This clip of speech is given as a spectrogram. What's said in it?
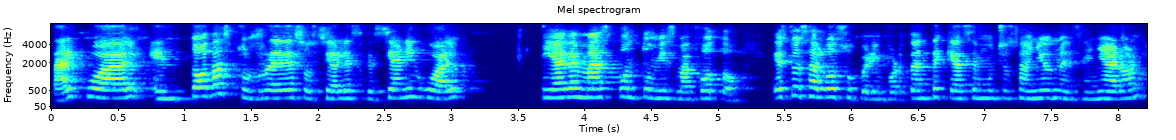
tal cual en todas tus redes sociales que sean igual y además pon tu misma foto. Esto es algo súper importante que hace muchos años me enseñaron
